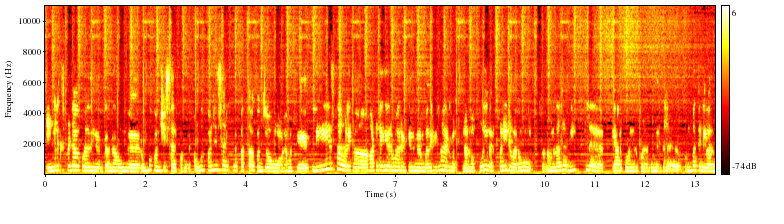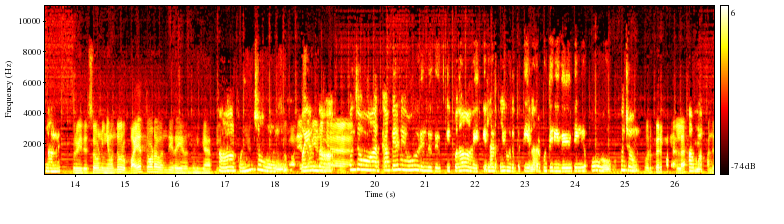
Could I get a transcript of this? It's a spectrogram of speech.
எங்களுக்கு ஸ்ப்ரெட் ஆகக்கூடாதுங்கிறதுக்காக அவங்க ரொம்ப கான்சியஸா இருப்பாங்க. அவங்க கான்சியஸா இருக்கிற பார்த்தா கொஞ்சம் நமக்கு லேசா வலி ஹார்ட் அட்டாக்கே வர மாதிரி இருக்குங்கிற மாதிரி எல்லாம் இருக்கும். நம்ம போய் ஒர்க் பண்ணிட்டு வரோம். நம்மளால வீட்டுல யாருக்கும் வந்துடக்கூடாதுங்கிறதுல ரொம்ப தெளிவா இருந்தாங்க. புரியுது. சோ நீங்க வந்து ஒரு பயத்தோட வந்து இதை வந்து நீங்க கொஞ்சம் பயம்தான். கொஞ்சம் பெருமையாவும் இருந்தது. இப்போதான் எல்லா இடத்துலயும் இதை பத்தி எல்லாருக்கும் தெரியுது. அப்படிங்கிறப்போ கொஞ்சம் ஒரு பெருமை இல்ல. ஆமா. அந்த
